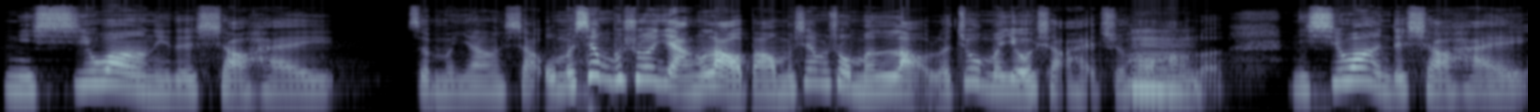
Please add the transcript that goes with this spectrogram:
你希望你的小孩？怎么样孝？我们先不说养老吧，我们先不说我们老了，就我们有小孩之后好了。嗯、你希望你的小孩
